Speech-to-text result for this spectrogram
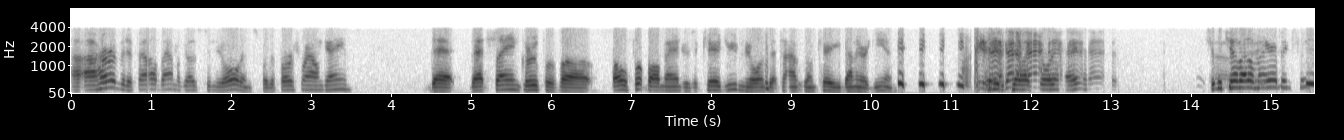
I, I heard that if Alabama goes to New Orleans for the first round game, that that same group of uh old football managers that carried you to New Orleans that time is going to carry you down there again. You need to tell that story on air. Should we tell that on the air, Big C?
